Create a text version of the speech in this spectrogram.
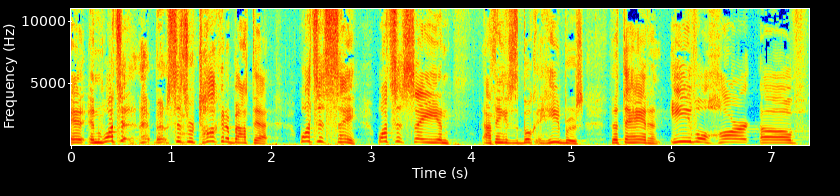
and, and what's it, since we're talking about that, what's it say? What's it say in, I think it's the book of Hebrews, that they had an evil heart of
